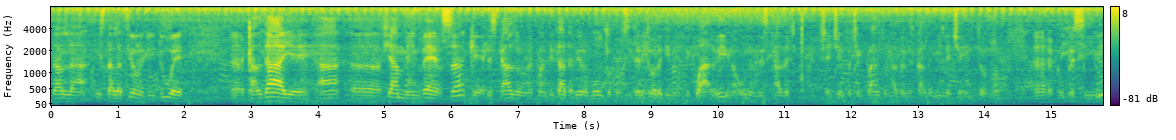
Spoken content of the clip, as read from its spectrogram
dall'installazione di due eh, caldaie a eh, fiamme inversa che riscaldano una quantità davvero molto considerevole di metri quadri, no? una riscalda 650, un'altra riscalda 1100 no? Eh, complessivi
